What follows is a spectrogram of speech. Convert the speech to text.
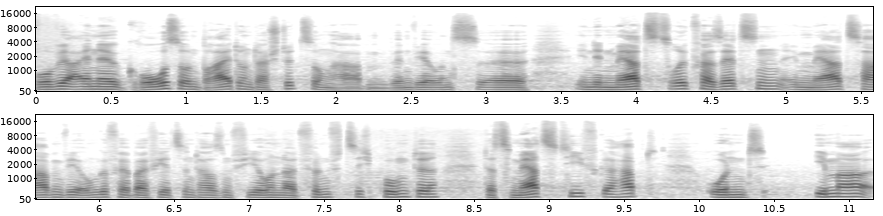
wo wir eine große und breite Unterstützung haben. Wenn wir uns äh, in den März zurückversetzen, im März haben wir ungefähr bei 14.450 Punkte das Märztief gehabt und immer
